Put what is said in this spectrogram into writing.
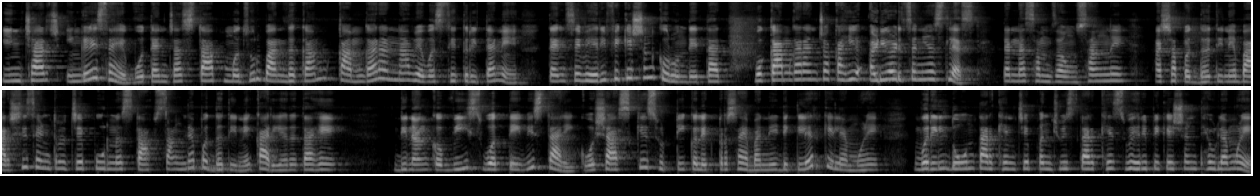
इन्चार्ज इंगळे साहेब व त्यांचा स्टाफ मजूर बांधकाम कामगारांना व्यवस्थितरित्याने त्यांचे व्हेरिफिकेशन करून देतात व कामगारांच्या काही अडीअडचणी असल्यास त्यांना समजावून सांगणे. अशा पद्धतीने बार्शी सेंटरचे पूर्ण स्टाफ चांगल्या पद्धतीने कार्यरत आहे. दिनांक वीस व तेवीस तारीख व शासकीय सुट्टी कलेक्टर साहेबांनी डिक्लेअर केल्यामुळे वरील दोन तारखेंचे पंचवीस तारखेस व्हेरिफिकेशन ठेवल्यामुळे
